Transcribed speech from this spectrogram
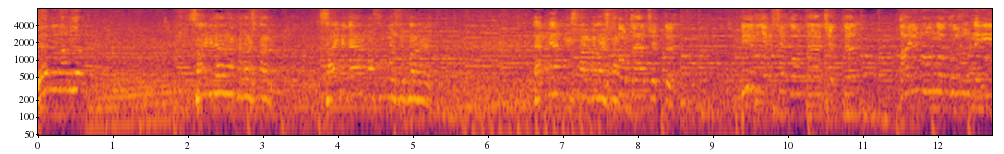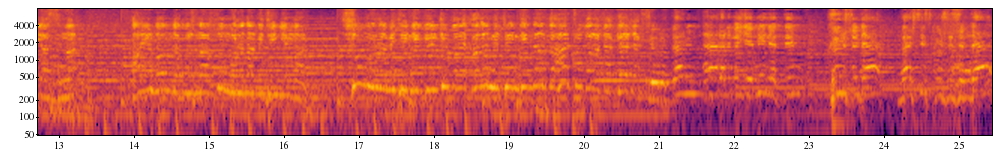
Ben inanıyorum. Saygıdeğer arkadaşlar, saygıdeğer basın mensupları, emniyet güçlü arkadaşlar. ortaya çıktı. Bir gerçek ortaya çıktı. Ayın 19'unda iyi yazsınlar. Ayın 19'unda Sungurlu'da mitingim var. Sungurlu mitingi dünkü Baykal'ın mitinginden daha çok olacak göreceksiniz. Benim eğerlerime yemin ettim. Kürsüde, meclis kürsüsünde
